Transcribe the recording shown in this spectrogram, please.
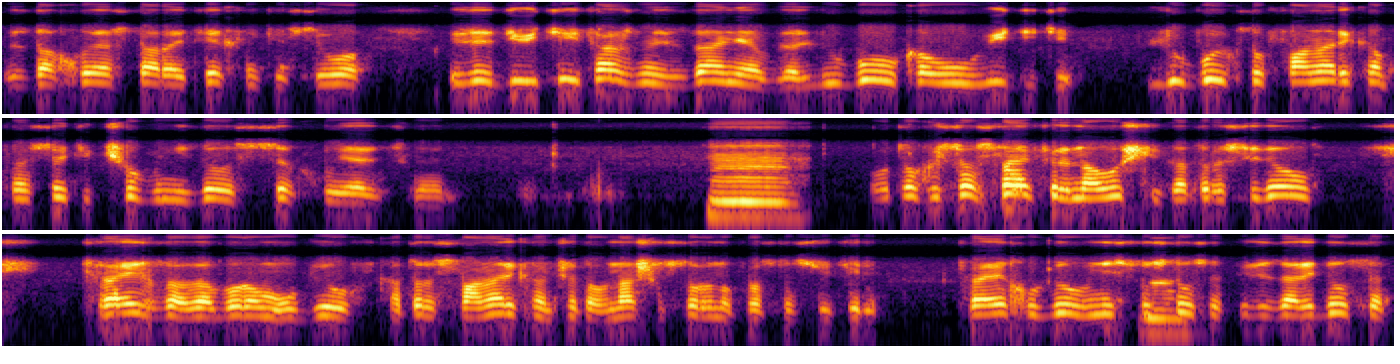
Здесь дохуя старой техники всего. И здесь девятиэтажное здание, блядь. Любого, кого увидите, любой, кто фонариком просветит, что бы ни сделал, всех хуярит, сказали. Вот только что снайпер на вышке, который сидел, троих за забором убил, который с фонариком что-то в нашу сторону просто светили. Троих убил, вниз спустился, перезарядился.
